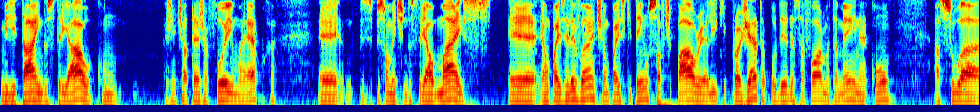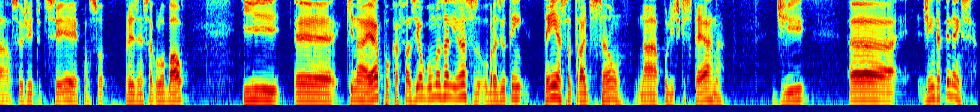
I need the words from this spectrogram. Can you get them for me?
militar, industrial, como a gente até já foi uma época, é, principalmente industrial, mas é, é, um país relevante, é um país que tem um soft power ali, que projeta poder dessa forma também, né, com a sua, o seu jeito de ser, com a sua presença global. E é, que na época fazia algumas alianças. O Brasil tem, tem essa tradição na política externa de uh, de independência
